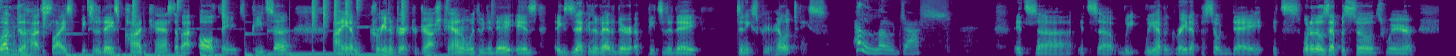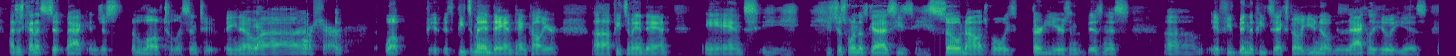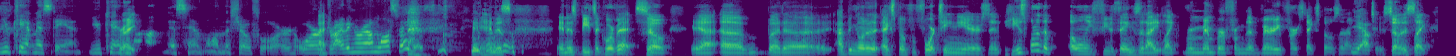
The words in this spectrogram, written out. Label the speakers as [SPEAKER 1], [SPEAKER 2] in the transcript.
[SPEAKER 1] Welcome to the Hot Slice, Pizza Today's podcast about all things pizza. I am creative director Josh Cowan, and with me today is executive editor of Pizza Today, Denise Greer. Hello, Denise.
[SPEAKER 2] Hello, Josh.
[SPEAKER 1] It's uh, it's uh, we we have a great episode today. It's one of those episodes where I just kind of sit back and just love to listen to. You know,
[SPEAKER 2] Yeah,
[SPEAKER 1] uh,
[SPEAKER 2] For sure.
[SPEAKER 1] uh, well, it's Pizza Man Dan, Dan Collier, uh, Pizza Man Dan, and he, he's just one of those guys. He's he's so knowledgeable. He's 30 years in the business. Um, if you've been to Pizza Expo, you know exactly who he is.
[SPEAKER 2] You can't miss Dan. You cannot
[SPEAKER 1] Right.
[SPEAKER 2] miss him on the show floor or
[SPEAKER 1] I-
[SPEAKER 2] driving around Las Vegas.
[SPEAKER 1] and his in his pizza Corvette. So yeah, um, but uh, I've been going to the expo for 14 years, and he's one of the only few things that I like remember from the very first expos that I
[SPEAKER 2] Yep.
[SPEAKER 1] went to. So it's like,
